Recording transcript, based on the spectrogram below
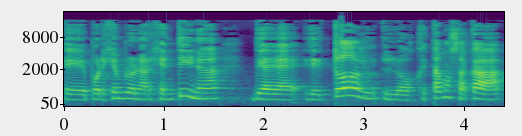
eh, por ejemplo, en Argentina, de, todos los que estamos acá,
